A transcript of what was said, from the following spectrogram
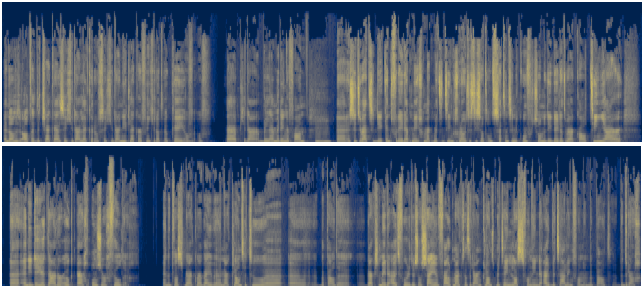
en dan is altijd de check, hè, zit je daar lekker of zit je daar niet lekker? Vind je dat oké? Of, of heb je daar belemmeringen van? Mhm. een situatie die ik in het verleden heb meegemaakt met een teamgenoot is die zat ontzettend in de comfortzone. Die deed dat werk al tien jaar. Uh, en die deed het daardoor ook erg onzorgvuldig. En het was werk waarbij we naar klanten toe uh, bepaalde werkzaamheden uitvoerden. Dus als zij een fout maakte, had er daar een klant meteen last van in de uitbetaling van een bepaald bedrag.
